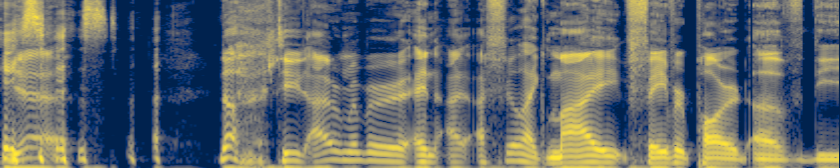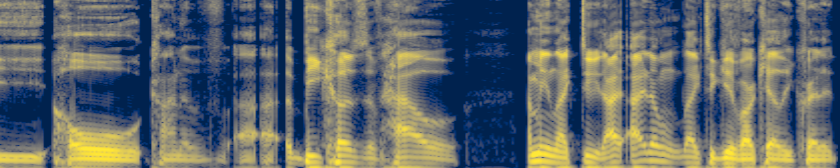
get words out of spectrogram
basis. no, dude. I remember, and I, I feel like my favorite part of the whole kind of uh, because of how, I mean, like, dude, I, I don't like to give R. Kelly credit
